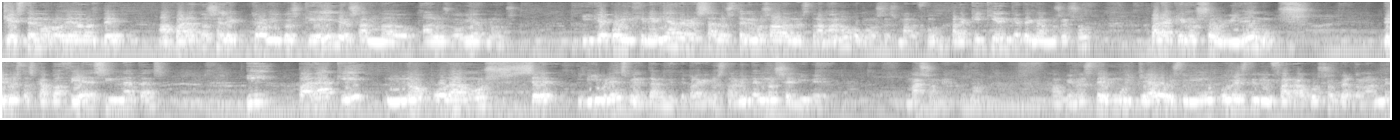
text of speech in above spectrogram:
que estemos rodeados de aparatos electrónicos que ellos han dado a los gobiernos y que por ingeniería reversa los tenemos ahora en nuestra mano, como los smartphones? ¿Para qué quieren que tengamos eso? Para que nos olvidemos de nuestras capacidades innatas y para que no podamos ser libres mentalmente, para que nuestra mente no se libere, más o menos, ¿no? Aunque no esté muy claro, estoy muy, hoy estoy muy farragoso, perdonadme,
